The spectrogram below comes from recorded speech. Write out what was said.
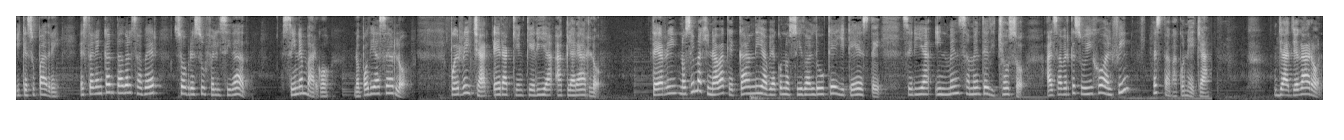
y que su padre estaría encantado al saber sobre su felicidad. Sin embargo, no podía hacerlo, pues Richard era quien quería aclararlo. Terry no se imaginaba que Candy había conocido al duque y que éste sería inmensamente dichoso al saber que su hijo al fin estaba con ella. Ya llegaron,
